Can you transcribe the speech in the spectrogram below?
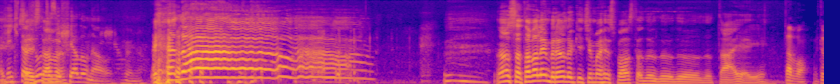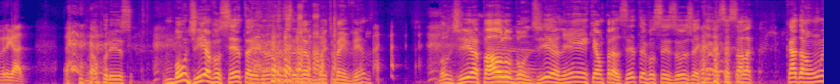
A gente tá Você juntos estava... e Shallow Now. Não! Não, só tava lembrando que tinha uma resposta do, do, do, do Thay aí. Tá bom, muito obrigado. Não por isso. Um bom dia a você, Thay. Seja muito bem-vindo. Bom dia, Paulo. Bom dia, Link. É um prazer ter vocês hoje aqui nessa sala. Cada um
